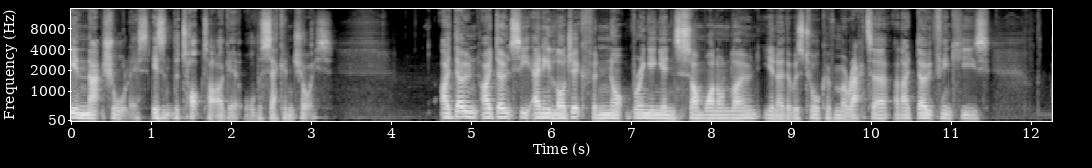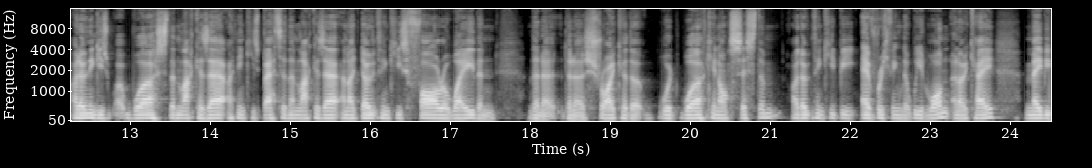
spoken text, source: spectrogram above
in that shortlist isn't the top target or the second choice. I don't I don't see any logic for not bringing in someone on loan. You know, there was talk of Morata, and I don't think he's I don't think he's worse than Lacazette. I think he's better than Lacazette, and I don't think he's far away than than a than a striker that would work in our system. I don't think he'd be everything that we'd want. And okay, maybe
